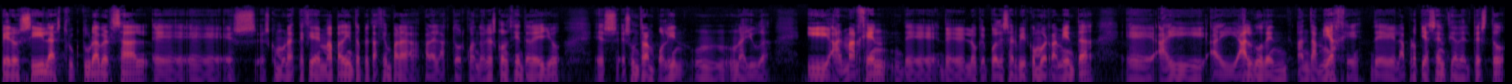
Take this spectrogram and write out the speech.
pero sí la estructura versal eh, eh, es, es, como una especie de mapa de interpretación para, para el actor. Cuando eres consciente de ello, es, es un trampolín, un, una ayuda. Y al margen de, de, lo que puede servir como herramienta, eh, hay, hay algo de andamiaje de la propia esencia del texto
